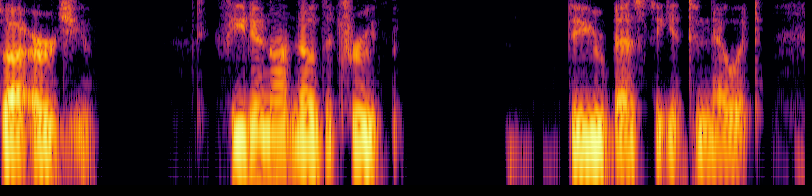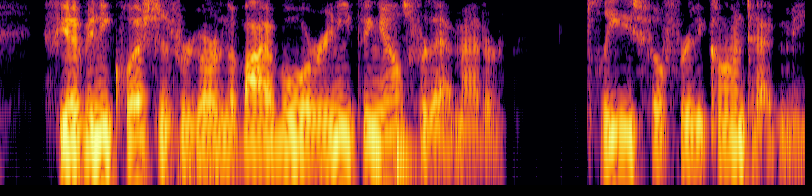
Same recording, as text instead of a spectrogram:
So I urge you, if you do not know the truth, do your best to get to know it. If you have any questions regarding the Bible or anything else for that matter, please feel free to contact me.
